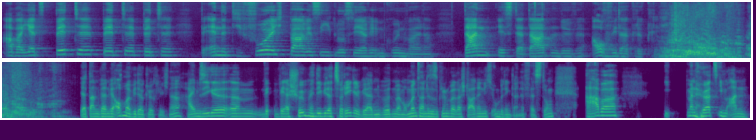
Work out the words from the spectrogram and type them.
Aber jetzt bitte, bitte, bitte beendet die furchtbare Sieglosserie im Grünwalder. Dann ist der Datenlöwe auch wieder glücklich. Ja, dann wären wir auch mal wieder glücklich. Ne? Heimsiege ähm, wäre schön, wenn die wieder zur Regel werden würden, weil momentan ist das Grünwalder Stadion nicht unbedingt eine Festung. Aber man hört es ihm an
